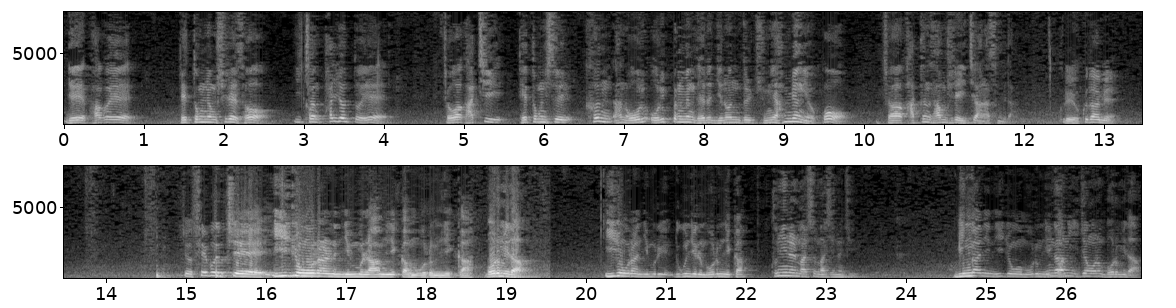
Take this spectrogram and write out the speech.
네, 과거에 대통령실에서 2008년도에 저와 같이 대통령실 큰한 5, 600명 되는 인원들 중에 한 명이었고 저와 같은 사무실에 있지 않았습니다. 그래요. 그 다음에 저 세 번째 이종호라는 인물 압니까? 모릅니까? 모릅니다. 이종호라는 인물이 누군지를 모릅니까? 군인을 말씀하시는지 민간인 이종호 모릅니까? 민간 이정호는 모릅니다.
